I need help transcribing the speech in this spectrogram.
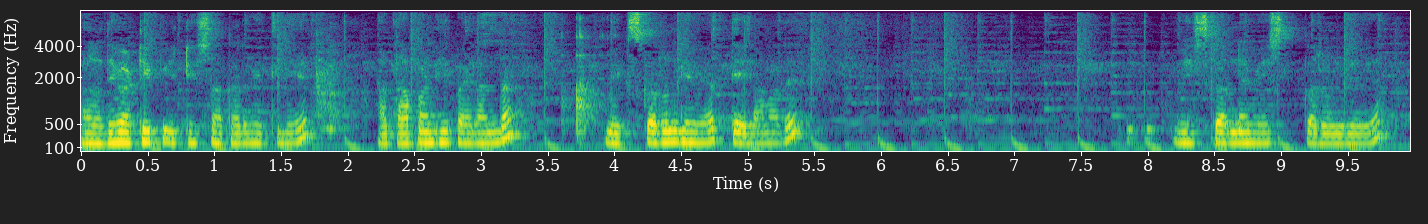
अर्धी वाटी पिठी साखर घेतली आहे. आता आपण ही पहिल्यांदा मिक्स करून घेऊयात तेलामध्ये. वीस करणे वीस करून घेऊयात.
